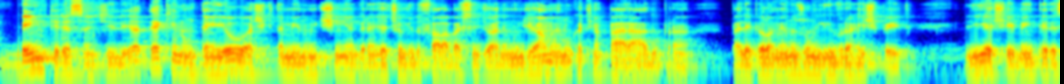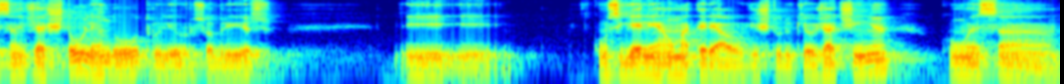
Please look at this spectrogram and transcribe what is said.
bem interessante de ler. Até quem não tem, eu acho que também não tinha grande, já tinha ouvido falar bastante de ordem mundial, mas nunca tinha parado para ler pelo menos um livro a respeito. Li, achei bem interessante, já estou lendo outro livro sobre isso e consegui alinhar um material de estudo que eu já tinha com essa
